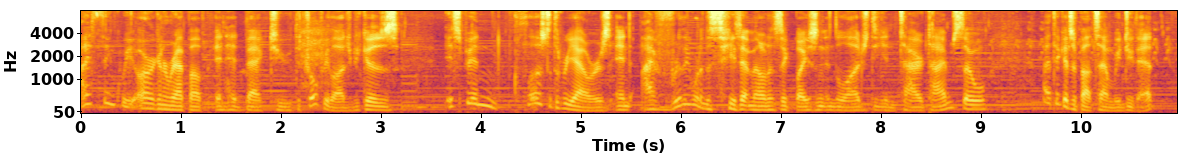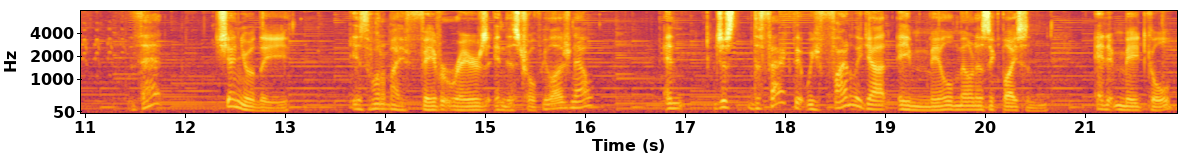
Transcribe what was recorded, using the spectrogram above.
I think we are going to wrap up and head back to the Trophy Lodge because it's been close to three hours and I've really wanted to see that melanistic bison in the lodge the entire time, so I think it's about time we do that. That genuinely is one of my favorite rares in this trophy lodge now. And just the fact that we finally got a male melanistic bison and it made gold.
